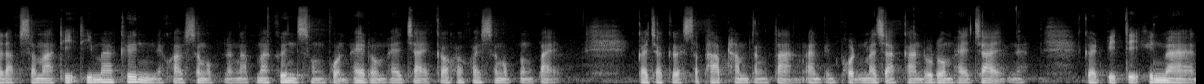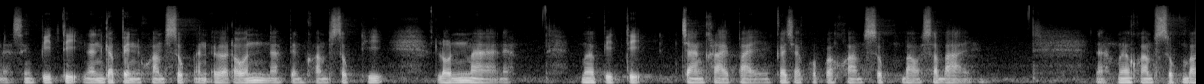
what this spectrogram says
ะดับสมาธิที่มากขึ้นในความสงบระงับมากขึ้น ส่งผลให้ลมหายใจก็ค่อย ๆ สงบลงไป ก็จะเกิดสภาพธรรมต่าง ๆ อันเป็นผลมาจากการรู้ลมหายใจนะเกิดปิติขึ้นมานะซึ่งปิตินั้นก็เป็นความสุขอันเอ่อร้นนะเป็นความสุขที่ล้นมานะเมื่อปิติจางคลายไปก็จะพบกับความสุขเบาสบายนะเมื่อความสุขเบา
